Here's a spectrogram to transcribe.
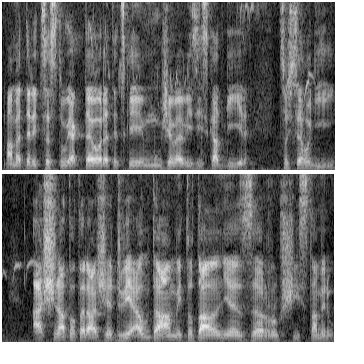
Máme tedy cestu, jak teoreticky můžeme vyzískat gear, což se hodí. Až na to teda, že dvě auta mi totálně zruší staminu. Uh,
